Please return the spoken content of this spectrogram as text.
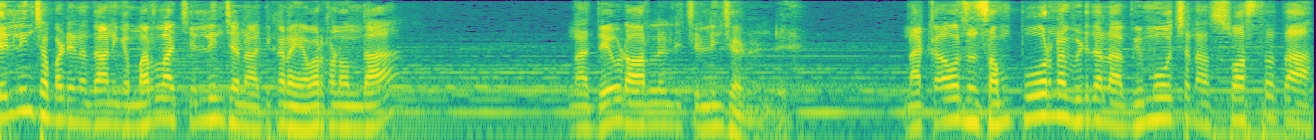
చెల్లించబడిన దానికి మరలా చెల్లించిన అధికారం ఎవరికైనా ఉందా? నా దేవుడు ఆల్రెడీ చెల్లించాడు అండి నాకు కావాల్సిన సంపూర్ణ విడుదల విమోచన స్వస్థత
